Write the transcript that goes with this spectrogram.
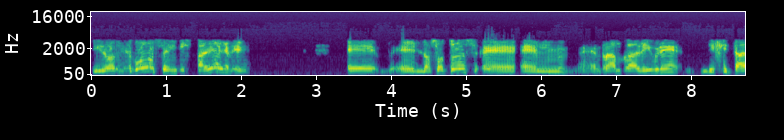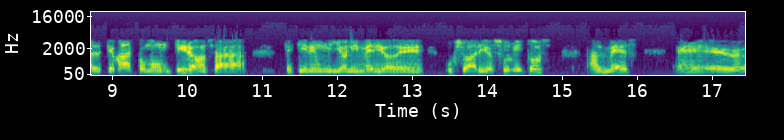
y los de voz en Vista Alegre. Eh, eh, nosotros eh, en, en, Rambla Libre, digital que va como un tiro, o sea, que tiene un millón y medio de usuarios únicos al mes, eh,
